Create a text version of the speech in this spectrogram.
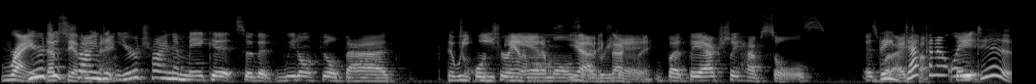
Right. you're just trying to you're trying to make it so that we don't feel bad that we torturing eat animals. yeah, every day. exactly. But they actually have souls. Is They what I ta- definitely they- do.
